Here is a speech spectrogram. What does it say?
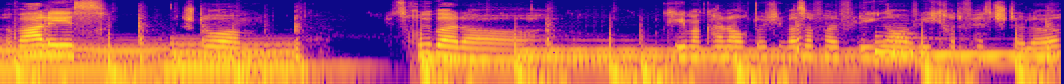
Ravalis. Sturm rüber da. Okay, man kann auch durch den Wasserfall fliegen, aber wie ich gerade feststelle,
